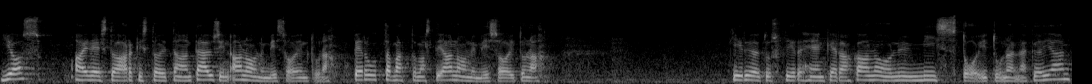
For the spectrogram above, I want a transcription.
Jos aineisto arkistoitaan täysin anonymisointuna, peruuttamattomasti anonymisoituna, kirjoitusvirheen kerran anonymistoituna näköjään,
